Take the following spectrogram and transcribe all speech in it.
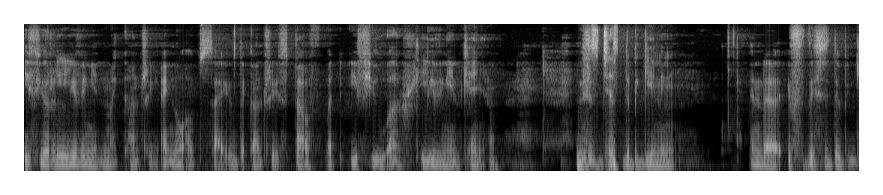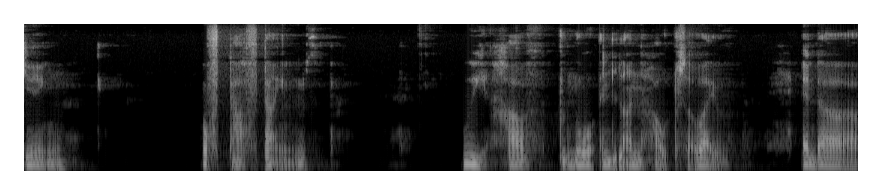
if you're living in my country, I know outside the country is tough, but if you are living in Kenya, this is just the beginning. And uh, if this is the beginning of tough times, we have to know and learn how to survive. And uh,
